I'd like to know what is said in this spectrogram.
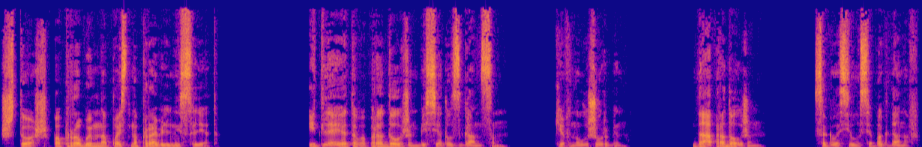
Что ж, попробуем напасть на правильный след. И для этого продолжим беседу с Гансом, кивнул Журбин. Да, продолжим, согласился Богданов.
